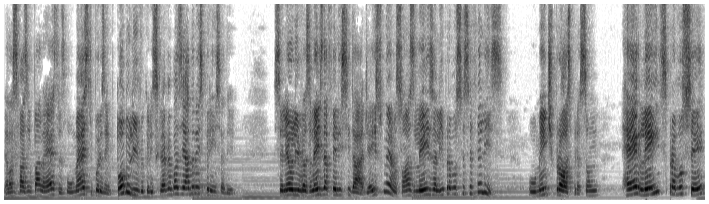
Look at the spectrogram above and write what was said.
Elas fazem palestras. O mestre, por exemplo, todo livro que ele escreve é baseado na experiência dele. Você lê o livro As Leis da Felicidade. É isso mesmo, são as leis ali para você ser feliz. O Mente Próspera são leis para você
